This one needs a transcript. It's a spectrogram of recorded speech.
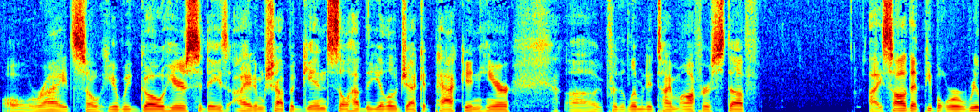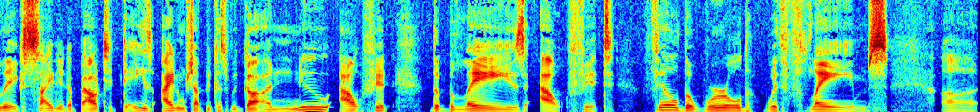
All right, so here we go. Here's today's item shop again. Still have the yellow jacket pack in here uh, for the limited time offer stuff. I saw that people were really excited about today's item shop because we got a new outfit, the Blaze outfit. Fill the world with flames. Uh,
